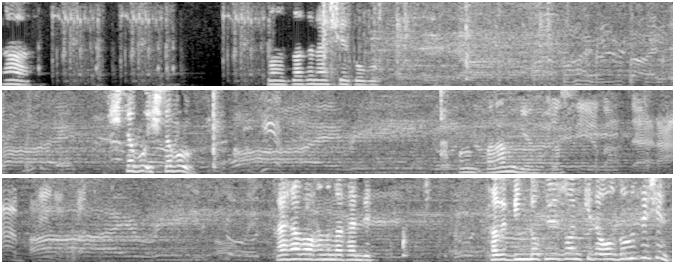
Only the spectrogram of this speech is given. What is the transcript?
ha. Lan zaten her şey dolu. İşte bu, işte bu. Oğlum bana mı diyorsunuz? Merhaba hanımefendi. Tabi 1912'de olduğumuz için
